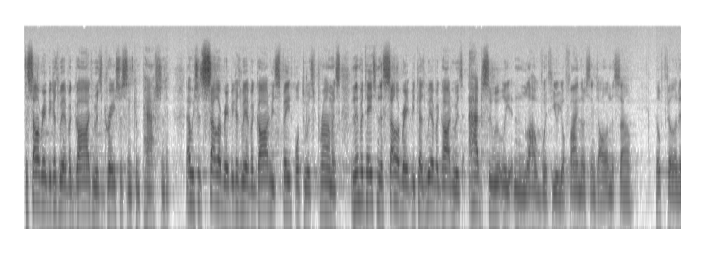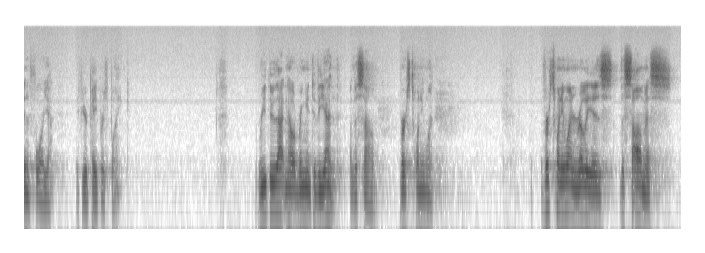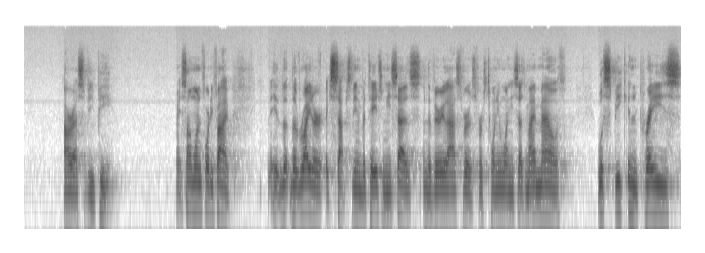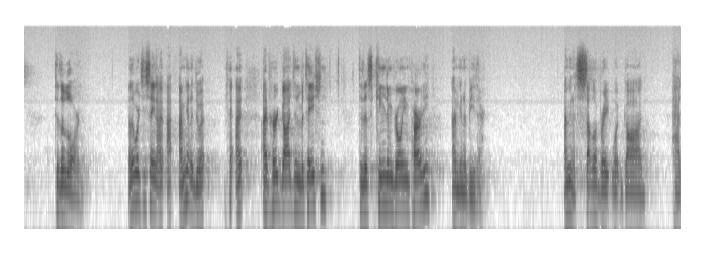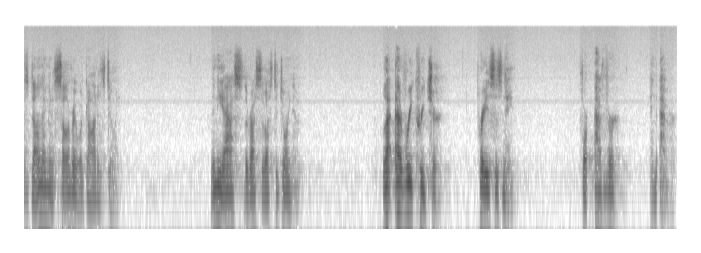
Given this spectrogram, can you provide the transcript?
to celebrate because we have a God who is gracious and compassionate. That we should celebrate because we have a God who's faithful to his promise. An invitation to celebrate because we have a God who is absolutely in love with you. You'll find those things all in the psalm. He'll fill it in for you if your paper's blank. Read through that and that will bring you to the end of the psalm, verse 21. Verse 21 really is the psalmist's RSVP. Right? Psalm 145, the, the writer accepts the invitation. He says in the very last verse, verse 21, he says, My mouth will speak in praise to the Lord. In other words, he's saying, I, I'm going to do it. I, I've heard God's invitation to this kingdom growing party. I'm going to be there. I'm going to celebrate what God has done. I'm going to celebrate what God is doing. Then he asks the rest of us to join him. Let every creature praise his name forever and ever.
